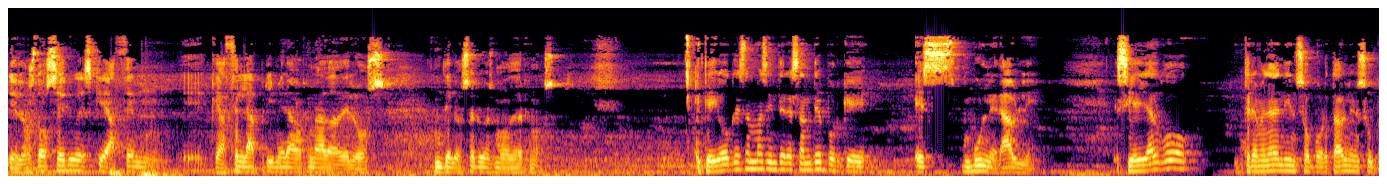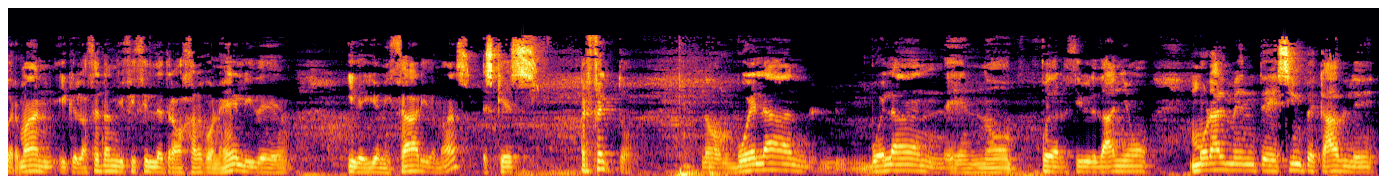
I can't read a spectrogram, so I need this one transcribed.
de los dos héroes que hacen, eh, que hacen la primera jornada de los, de los héroes modernos. Y te digo que es más interesante porque es vulnerable. Si hay algo tremendamente insoportable en Superman y que lo hace tan difícil de trabajar con él y de, y de y demás, es que es perfecto. No, vuelan, vuelan, eh, no puede recibir daño, moralmente es impecable.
